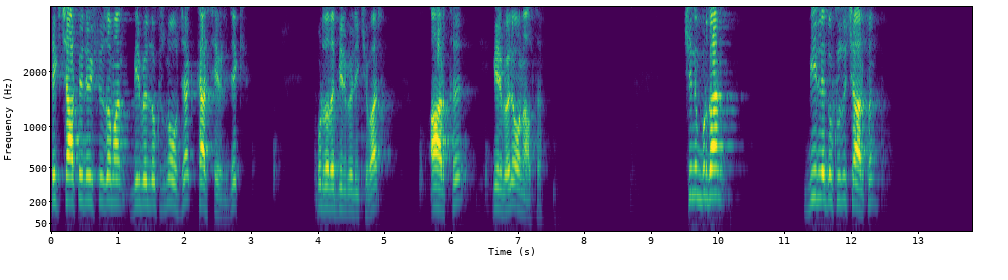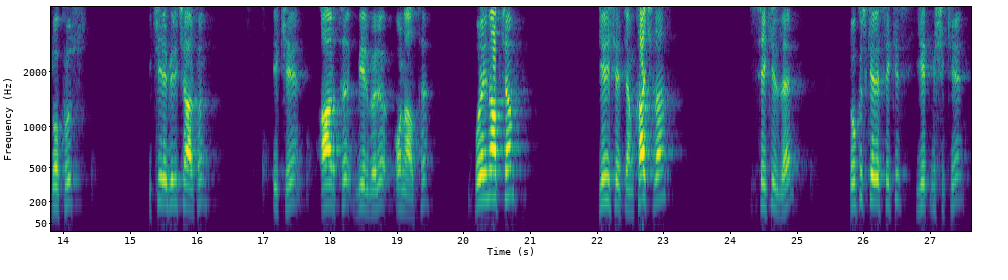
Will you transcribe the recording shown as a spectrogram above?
Peki çarpıya dönüştüğü zaman 1 bölü 9 ne olacak? Ters çevrilecek. Burada da 1 bölü 2 var. Artı 1 bölü 16. Şimdi buradan 1 ile 9'u çarpın. 9. 2 ile 1'i çarpın. 2 artı 1 bölü 16. Burayı ne yapacağım? Genişleteceğim. Kaçla? 8 ile. 9 kere 8 72.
